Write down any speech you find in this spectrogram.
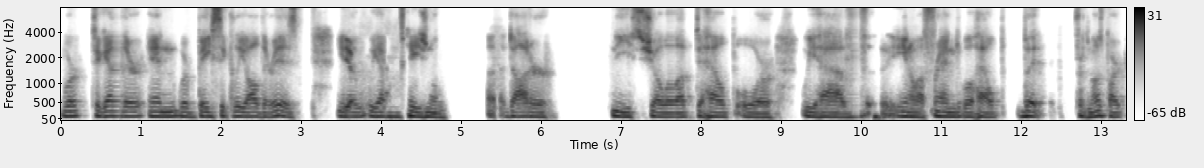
work together and we're basically all there is. You yep. know, we have an occasional uh, daughter, niece show up to help, or we have, you know, a friend will help. But for the most part,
